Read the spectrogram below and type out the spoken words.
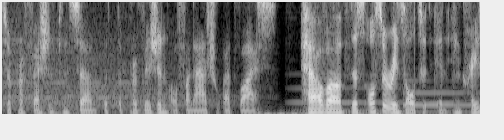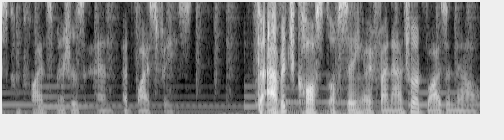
to a profession concerned with the provision of financial advice. However, this also resulted in increased compliance measures and advice fees. The average cost of seeing a financial advisor now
